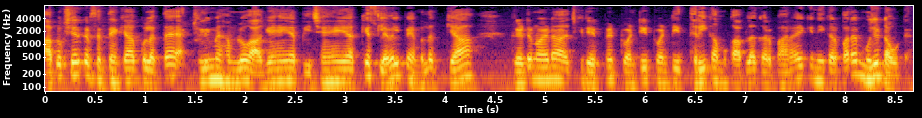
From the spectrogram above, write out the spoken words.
आप लोग शेयर कर सकते हैं क्या आपको लगता है एक्चुअली में हम लोग आगे हैं या पीछे हैं या किस लेवल पे हैं? मतलब क्या ग्रेटर नोएडा आज की डेट में 2023 का मुकाबला कर पा रहा है कि नहीं कर पा रहा है? मुझे डाउट है।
